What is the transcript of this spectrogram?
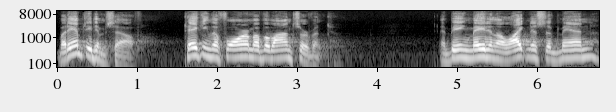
but emptied himself, taking the form of a bondservant, and being made in the likeness of men,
